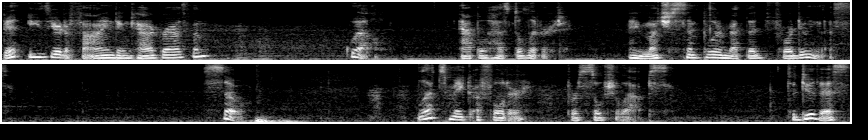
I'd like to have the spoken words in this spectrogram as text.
bit easier to find and categorize them? Well, Apple has delivered a much simpler method for doing this. So, let's make a folder for social apps. To do this,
